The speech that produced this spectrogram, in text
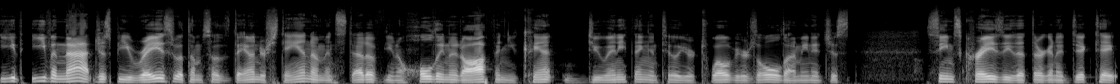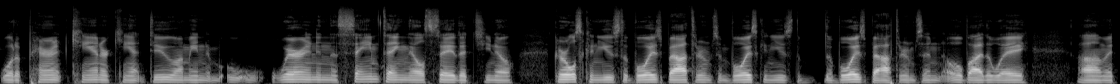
even that just be raised with them so that they understand them instead of you know holding it off and you can't do anything until you're 12 years old i mean it just seems crazy that they're going to dictate what a parent can or can't do. I mean, wherein in the same thing they'll say that, you know, girls can use the boys' bathrooms and boys can use the, the boys' bathrooms. And oh, by the way, um, it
